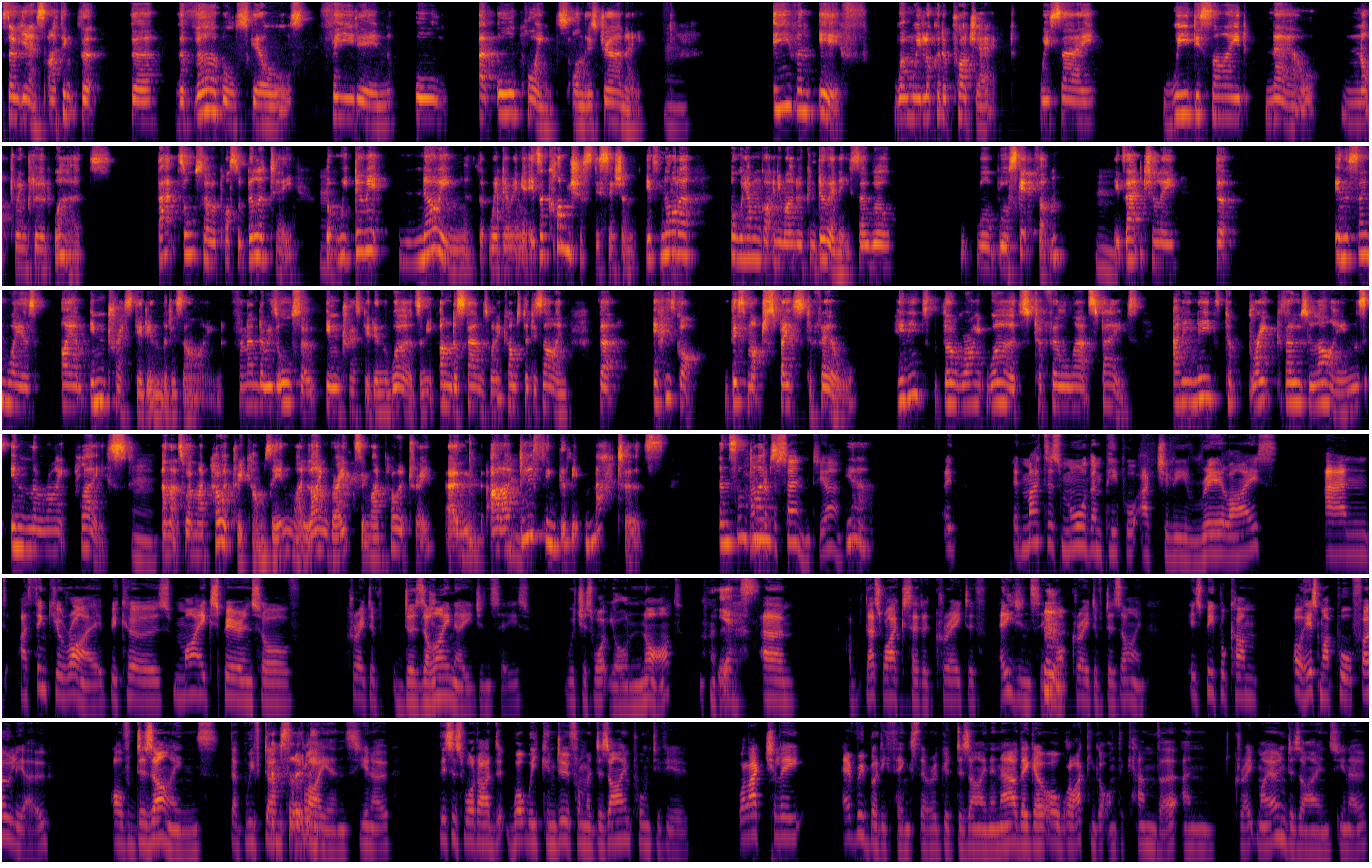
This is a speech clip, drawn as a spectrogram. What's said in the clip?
so, yes, I think that the, the verbal skills feed in all at all points on this journey. Mm. Even if, when we look at a project, we say, we decide now not to include words. That's also a possibility, mm. but we do it knowing that we're doing it. It's a conscious decision. It's not a, oh, we haven't got anyone who can do any, so we'll we'll we'll skip them. Mm. It's actually that in the same way as I am interested in the design, Fernando is also interested in the words, and he understands when it comes to design that if he's got this much space to fill, he needs the right words to fill that space. And he needs to break those lines in the right place. Mm. And that's where my poetry comes in, my line breaks in my poetry. And, mm. and I mm. do think that it matters. And sometimes. 100%, yeah. Yeah. It, it matters more than people actually realize. And I think you're right because my experience of creative design agencies, which is what you're not. Yes. um, that's why I said a creative agency, mm. not creative design, is people come, oh, here's my portfolio of designs that we've done Absolutely. for clients, you know, this is what I what we can do from a design point of view. Well, actually, everybody thinks they're a good designer now. They go, oh, well, I can go onto Canva and create my own designs, you know.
